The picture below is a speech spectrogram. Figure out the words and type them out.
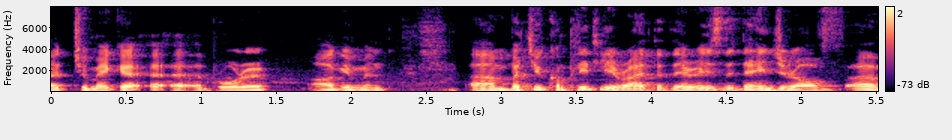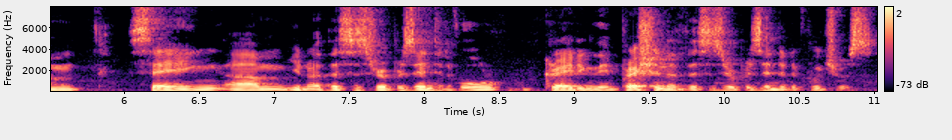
uh, to make a, a, a broader argument. Um, but you're completely right that there is the danger of um, saying, um, you know, this is representative or creating the impression that this is representative, which was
